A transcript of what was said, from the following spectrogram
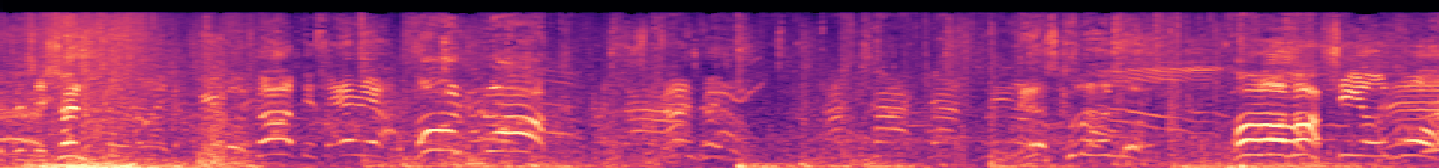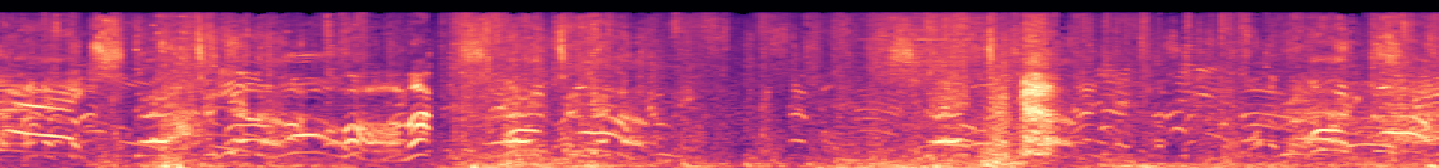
into position! We will guard this area! Form block! Stand ready! Yes, Commander! Form up! Shield wall! Understood! Stand together! Form up! Stand together! Stand together! Form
